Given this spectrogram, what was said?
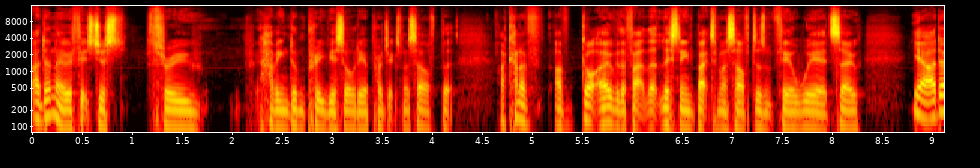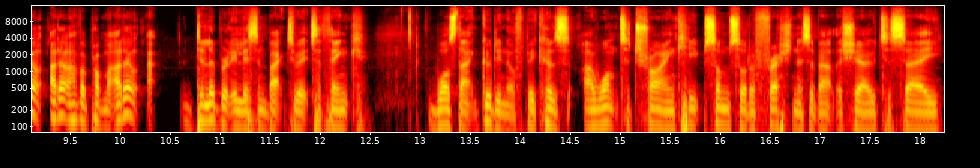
I don't know if it's just through having done previous audio projects myself, but I kind of, I've got over the fact that listening back to myself doesn't feel weird. So, yeah, I don't, I don't have a problem. I don't uh, deliberately listen back to it to think, was that good enough? Because I want to try and keep some sort of freshness about the show to say,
